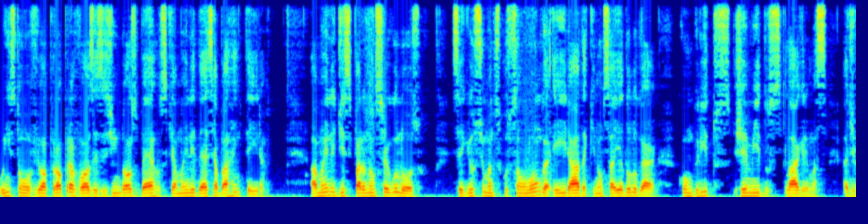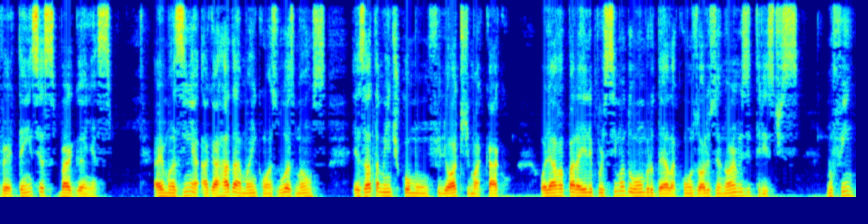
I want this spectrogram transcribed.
Winston ouviu a própria voz exigindo aos berros que a mãe lhe desse a barra inteira. A mãe lhe disse para não ser guloso. Seguiu-se uma discussão longa e irada que não saía do lugar, com gritos, gemidos, lágrimas, advertências, barganhas. A irmãzinha, agarrada à mãe com as duas mãos, exatamente como um filhote de macaco, olhava para ele por cima do ombro dela com os olhos enormes e tristes. No fim,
